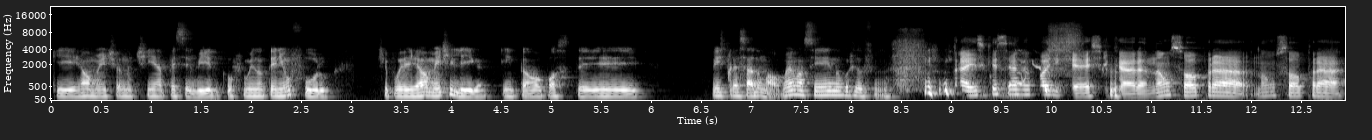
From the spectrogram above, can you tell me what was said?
que realmente eu não tinha percebido que o filme não tem nenhum furo. Tipo, ele realmente liga. Então eu posso ter me expressado mal. Mesmo assim, não gostei do filme. É isso que serve o podcast, cara. Não só para não só para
